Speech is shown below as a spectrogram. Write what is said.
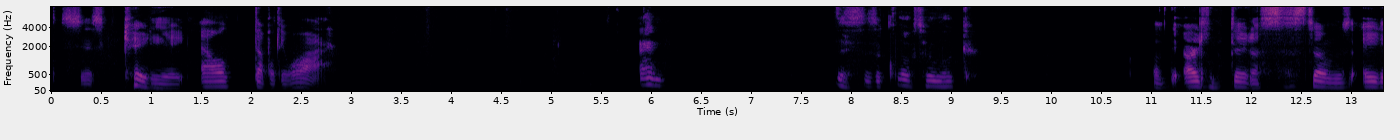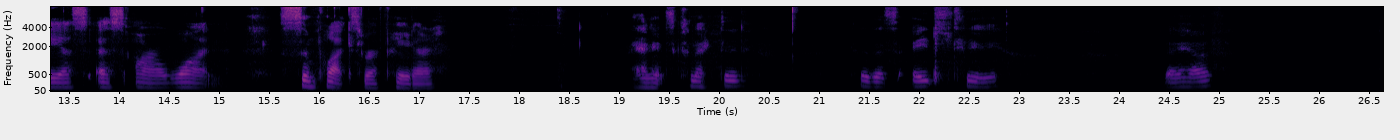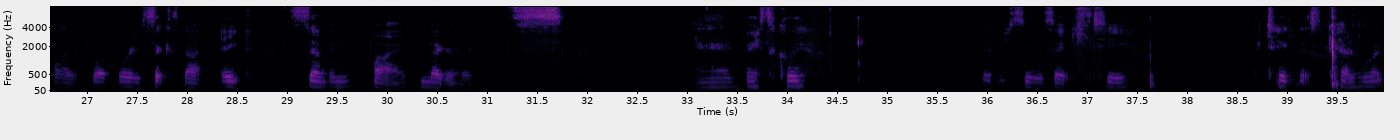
this is KD8LWR. And this is a closer look of the Argent Data Systems ADS-SR1 simplex repeater. And it's connected to this HT they have on 446.875 megahertz. And basically, if you see this HT, I take this Kenwood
